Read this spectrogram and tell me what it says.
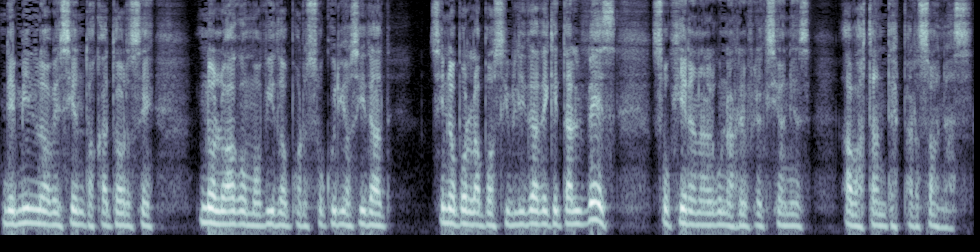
de 1914, no lo hago movido por su curiosidad, sino por la posibilidad de que tal vez sugieran algunas reflexiones a bastantes personas.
